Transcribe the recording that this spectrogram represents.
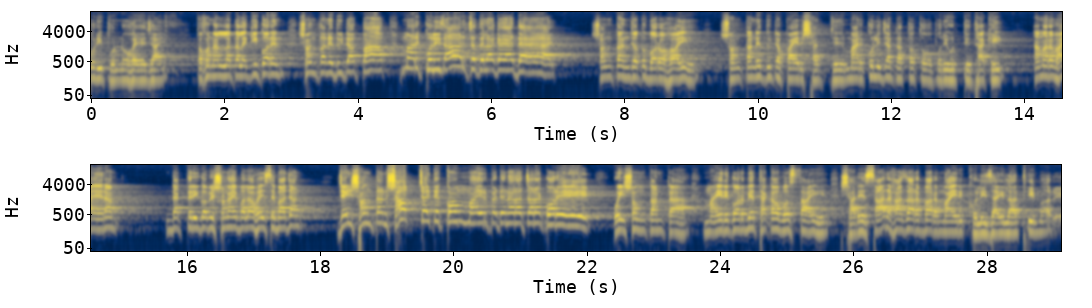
পরিপূর্ণ হয়ে যায়। তখন আল্লাহ তালা কি করেন? সন্তানে দুইটা পাপ মার কলিজার সাথে লাগায়া দেয়। সন্তান যত বড় হয় সন্তানের দুইটা পায়ের সাহায্যে মার কলিজাটা তত উপরে উঠতে থাকে। আমার ভাইয়েরাম ডাক্তারি গবেষণায় বলা হয়েছে, বাজান যেই সন্তান সব চাইতে কম মায়ের পেটে নাড়াচাড়া করে, ওই সন্তানটা মায়ের গর্ভে থাকা অবস্থায় সাড়ে চার হাজার বার মায়ের খলি যায় লাথি মারে।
